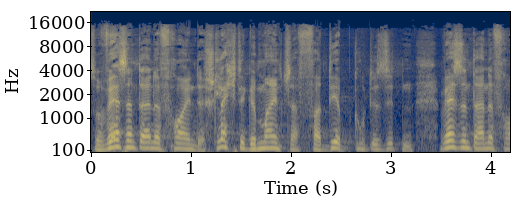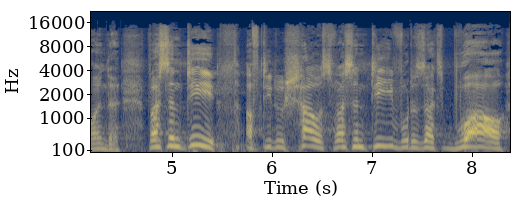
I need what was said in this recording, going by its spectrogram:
So, wer sind deine Freunde? Schlechte Gemeinschaft verdirbt gute Sitten. Wer sind deine Freunde? Was sind die, auf die du schaust? Was sind die, wo du sagst, wow,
